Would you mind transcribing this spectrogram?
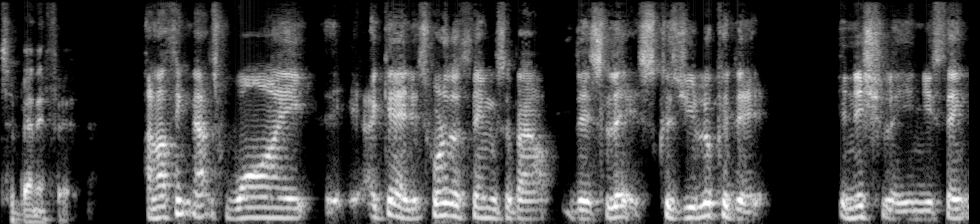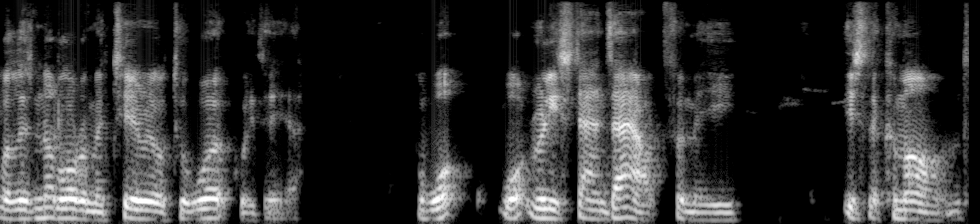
to benefit. And I think that's why, again, it's one of the things about this list because you look at it initially and you think, well, there's not a lot of material to work with here what what really stands out for me is the command.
